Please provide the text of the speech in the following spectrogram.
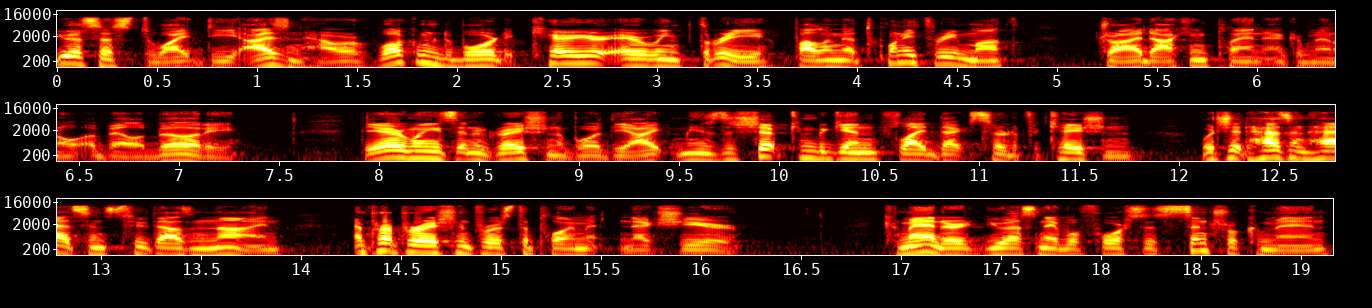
USS Dwight D. Eisenhower welcomed aboard Carrier Air Wing 3 following a 23-month dry docking planned incremental availability. The Air Wing's integration aboard the Ike means the ship can begin flight deck certification, which it hasn't had since 2009, and preparation for its deployment next year. Commander, U.S. Naval Forces Central Command,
